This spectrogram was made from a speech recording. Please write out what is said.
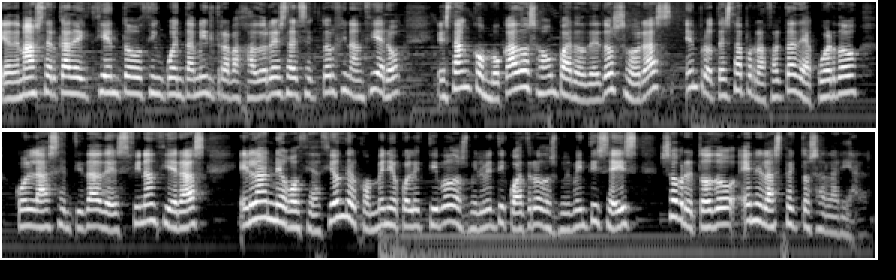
Y además, cerca de 150.000 trabajadores del sector financiero están convocados a un paro de dos horas en protesta por la falta de acuerdo con las entidades financieras en la negociación del convenio colectivo 2024-2026, sobre todo en el aspecto salarial.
